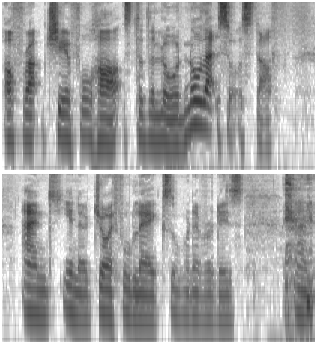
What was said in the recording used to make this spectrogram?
offer up cheerful hearts to the Lord and all that sort of stuff. And, you know, joyful legs or whatever it is. Um,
